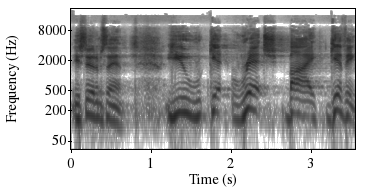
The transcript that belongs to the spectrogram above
You see what I'm saying? You get rich by giving.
